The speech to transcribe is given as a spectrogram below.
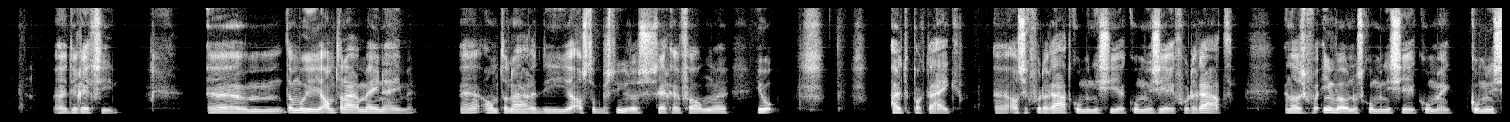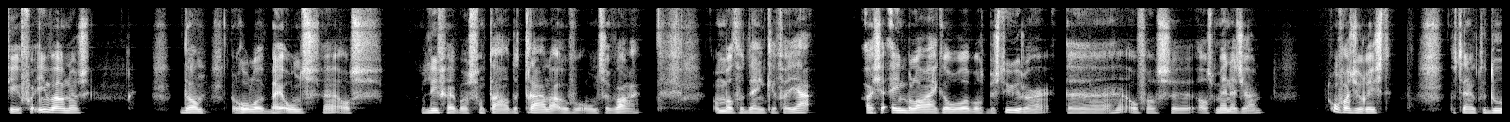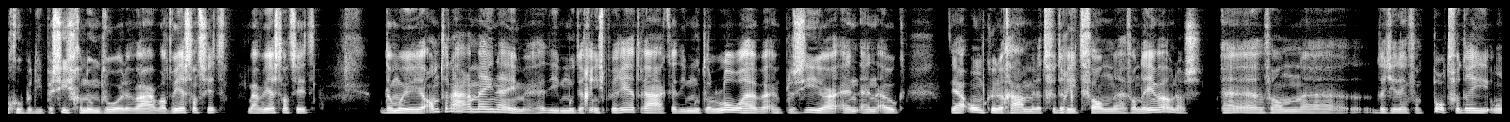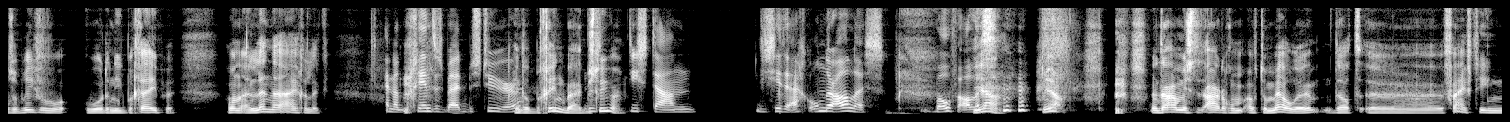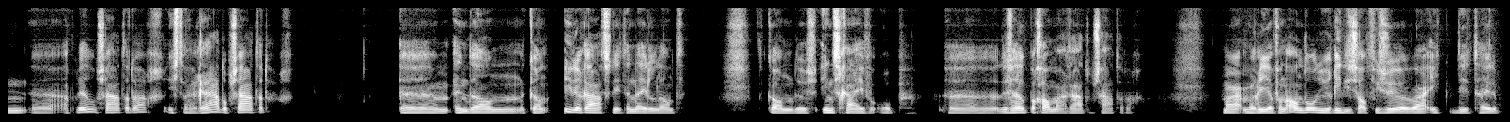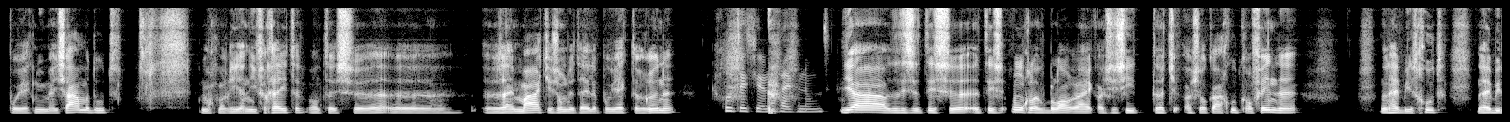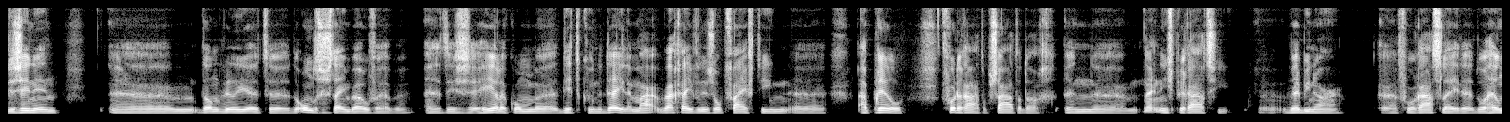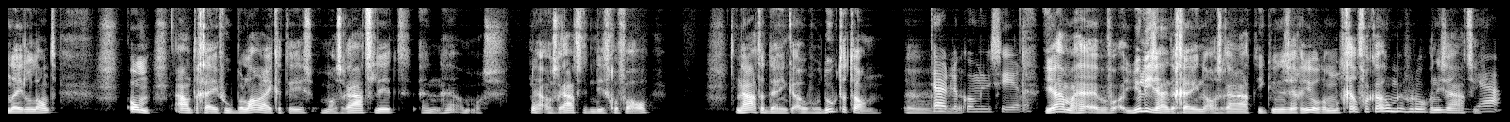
uh, directie, um, dan moet je je ambtenaren meenemen. Hè? Ambtenaren die als de bestuurders zeggen van, uh, joh, uit de praktijk, uh, als ik voor de raad communiceer, communiceer ik voor de raad. En als ik voor inwoners communiceer, communiceer ik voor inwoners. Dan rollen bij ons hè, als liefhebbers van taal de tranen over onze wangen. Omdat we denken van ja, als je één belangrijke rol hebt als bestuurder uh, of als, uh, als manager of als jurist. Dat zijn ook de doelgroepen die precies genoemd worden waar wat weerstand zit. Waar weerstand zit. Dan moet je je ambtenaren meenemen. Hè. Die moeten geïnspireerd raken. Die moeten lol hebben en plezier. En, en ook ja, om kunnen gaan met het verdriet van, uh, van de inwoners. van, dat je denkt van potverdrie, onze brieven worden niet begrepen. Wat een ellende eigenlijk. En dat begint dus bij het bestuur. En dat begint bij het bestuur. Die, die staan die zitten eigenlijk onder alles. Boven alles. Ja, ja. En daarom is het aardig om te melden dat uh, 15 uh, april, zaterdag, is er een raad op zaterdag. Um, en dan kan ieder raadslid in Nederland kan dus inschrijven op. Uh, er is een heel programma Raad op zaterdag. Maar Maria van Andel, juridisch adviseur, waar ik dit hele project nu mee samen doe. Ik mag Maria niet vergeten, want het is, we zijn maatjes om dit hele project te runnen. Goed dat je het nog even noemt. Ja, dat is, het, is, uh, het is ongelooflijk belangrijk als je ziet dat je, als je elkaar goed kan vinden, dan heb je het goed. Dan heb je er zin in. Uh, dan wil je het, uh, de onderste steen boven hebben. En het is heerlijk om uh, dit te kunnen delen. Maar wij geven dus op 15 april voor de Raad op zaterdag een, een inspiratie webinar voor raadsleden door heel Nederland. Om aan te geven hoe belangrijk het is om als raadslid, en hè, om als, nou, als raadslid in dit geval, na te denken over hoe doe ik dat dan? Uh, Duidelijk communiceren. Ja, maar he, jullie zijn degene als raad die kunnen zeggen, joh, er moet geld voorkomen voor de organisatie. Ja.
